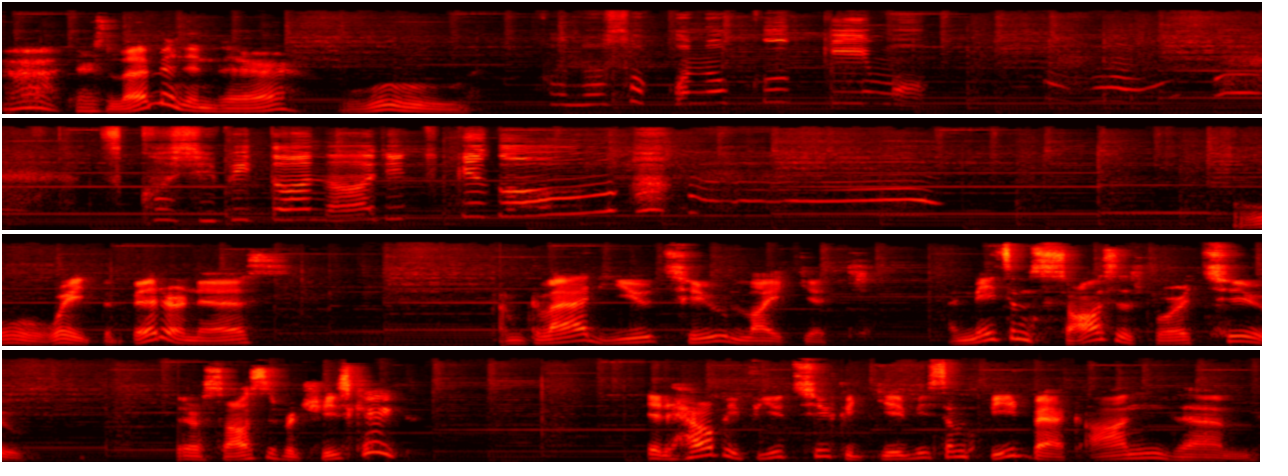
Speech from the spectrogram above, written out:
There's lemon in there. Ooh. この底のクッキーもうん少しビターな味付けが Oh, wait, the bitterness? I'm glad you two like it. I made some sauces for it too. There are sauces for cheesecake? It'd help if you two could give me some feedback on them.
